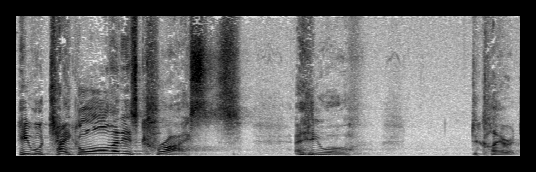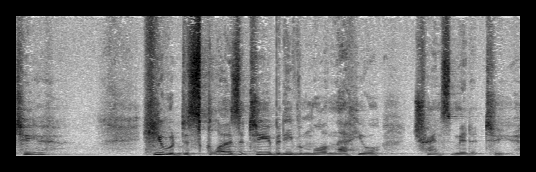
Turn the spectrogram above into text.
He will take all that is Christ's and He will declare it to you. He will disclose it to you, but even more than that, He will transmit it to you.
